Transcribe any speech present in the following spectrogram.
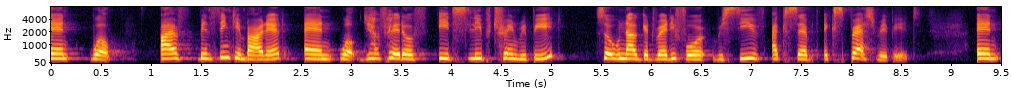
And well, I've been thinking about it, and well, you have heard of eat, sleep, train, repeat. So now get ready for receive, accept, express, repeat. And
